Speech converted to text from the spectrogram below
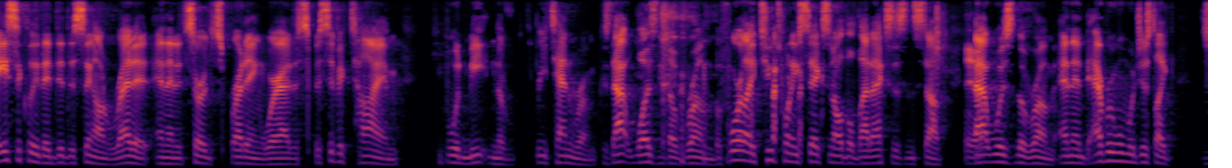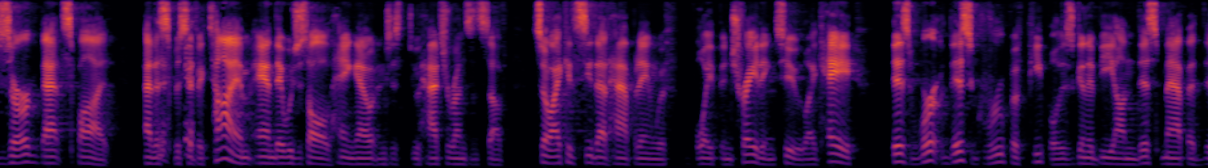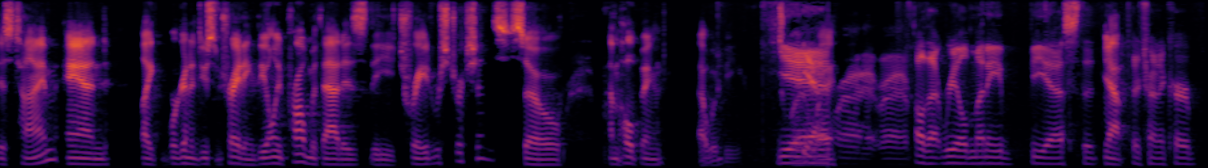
basically they did this thing on Reddit, and then it started spreading. Where at a specific time, people would meet in the 310 room because that was the room before like 226 and all the LEDXs and stuff. Yeah. That was the room, and then everyone would just like zerg that spot at a specific time, and they would just all hang out and just do hatcher runs and stuff. So I could see that happening with VoIP and trading too. Like, hey, this work, this group of people is going to be on this map at this time, and like we're going to do some trading. The only problem with that is the trade restrictions. So I'm hoping that would be Yeah. away. Right, right. All that real money BS that Yeah. they're trying to curb.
